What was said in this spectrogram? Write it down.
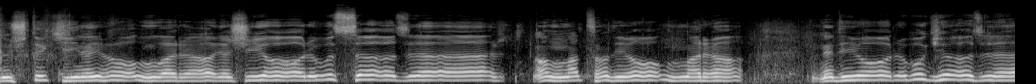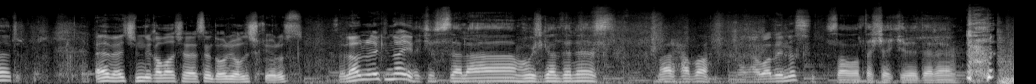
Düştük yine yollara yaşıyor bu sözler Anlat hadi onlara ne diyor bu gözler Evet şimdi Kaval Şelalesi'ne doğru yola çıkıyoruz Selamünaleyküm dayı Selam, hoş geldiniz. Merhaba. Merhaba dayı nasılsın? Sağ ol, teşekkür ederim.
